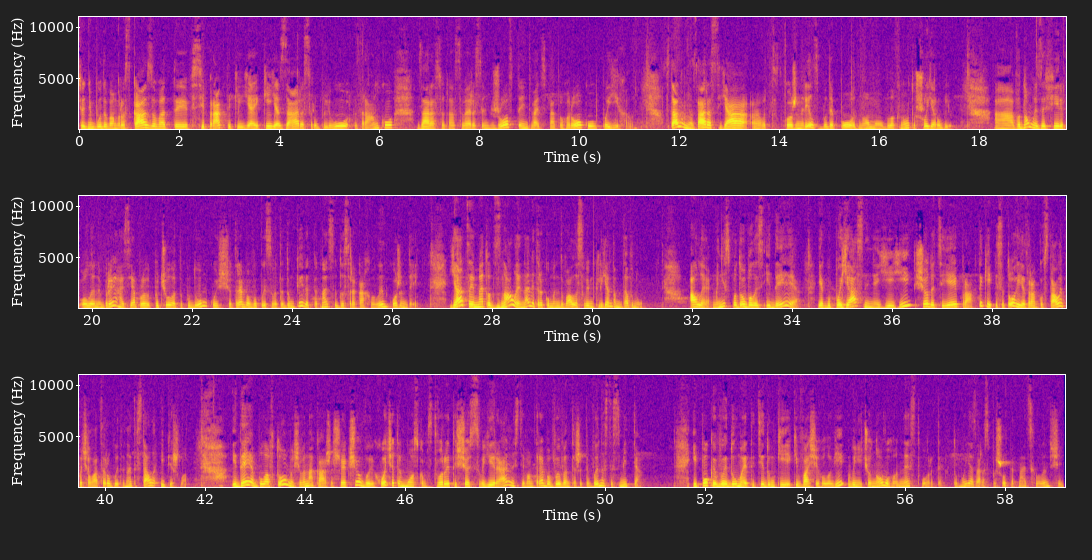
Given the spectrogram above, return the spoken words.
Сьогодні буду вам розказувати всі практики, які я зараз роблю зранку. Зараз у нас вересень-жовтень 25-го року. Поїхали. Станом на зараз я е, от кожен рілс буде по одному блокноту, що я роблю. В одному із ефірів Олени Бригась я почула таку думку, що треба виписувати думки від 15 до 40 хвилин кожен день. Я цей метод знала і навіть рекомендувала своїм клієнтам давно. Але мені сподобалась ідея, якби пояснення її щодо цієї практики. І після того я зранку встала і почала це робити. Знаєте, встала і пішла. Ідея була в тому, що вона каже, що якщо ви хочете мозком створити щось в своїй реальності, вам треба вивантажити, винести сміття. І поки ви думаєте ті думки, які в вашій голові, ви нічого нового не створите. Тому я зараз пишу 15 хвилин щодня.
